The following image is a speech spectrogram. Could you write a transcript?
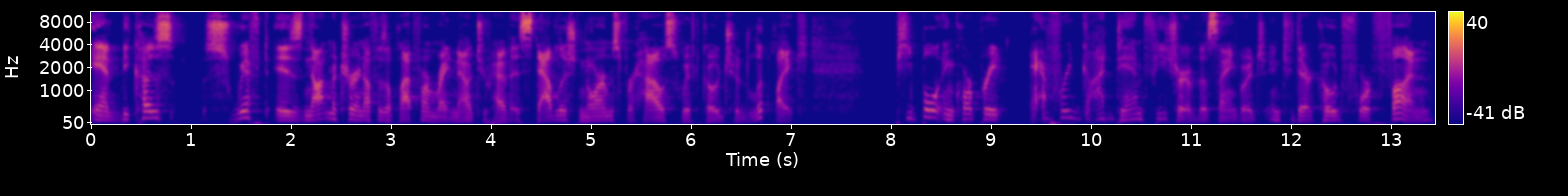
And because Swift is not mature enough as a platform right now to have established norms for how Swift code should look like, people incorporate every goddamn feature of this language into their code for fun.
